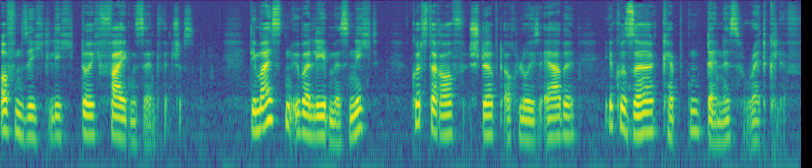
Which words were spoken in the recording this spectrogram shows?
offensichtlich durch Feigensandwiches. Die meisten überleben es nicht, kurz darauf stirbt auch Louis Erbe, ihr Cousin Captain Dennis Radcliffe.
